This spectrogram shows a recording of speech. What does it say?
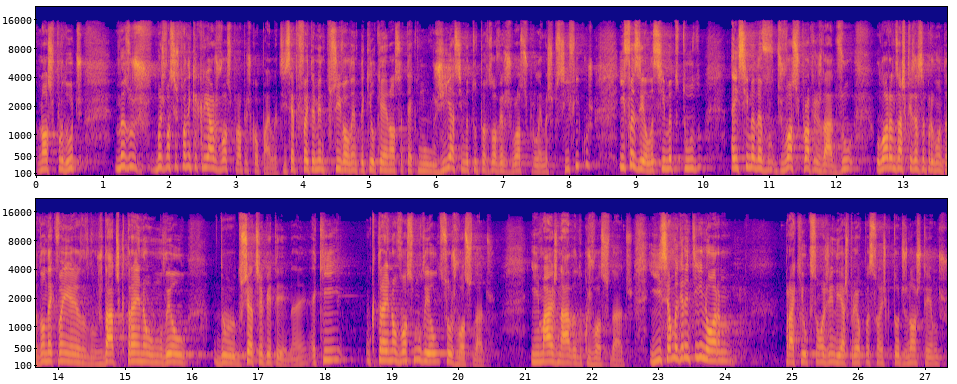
nossos produtos, mas, os, mas vocês podem criar os vossos próprios copilots. Isso é perfeitamente possível dentro daquilo que é a nossa tecnologia, acima de tudo para resolver os vossos problemas específicos e fazê-lo, acima de tudo, em cima da, dos vossos próprios dados. O, o Lawrence acho que fez essa pergunta, de onde é que vêm os dados que treinam o modelo do, do ChatGPT? É? Aqui, o que treina o vosso modelo são os vossos dados. e mais nada do que os vossos dados. E isso é uma garantia enorme para aquilo que são hoje em dia as preocupações que todos nós temos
